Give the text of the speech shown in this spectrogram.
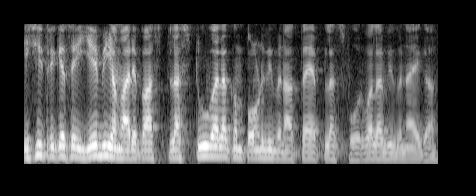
इसी तरीके से ये भी हमारे पास प्लस टू वाला कंपाउंड भी बनाता है प्लस फोर वाला भी बनाएगा।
